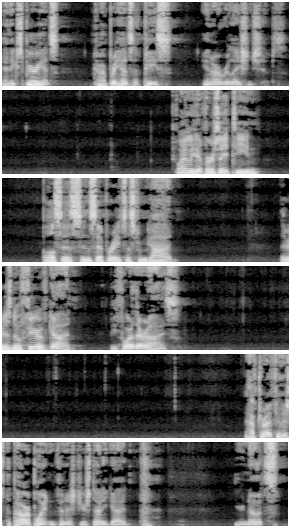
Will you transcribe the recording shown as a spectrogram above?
and experience comprehensive peace in our relationships. Finally, at verse 18, Paul says, sin separates us from God. There is no fear of God before their eyes. After I finished the PowerPoint and finished your study guide, your notes,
